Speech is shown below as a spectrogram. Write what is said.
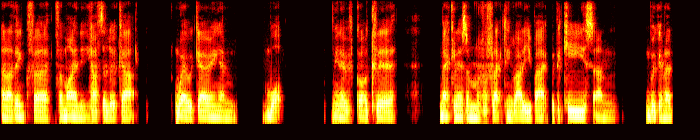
and I think for for mine, you have to look at where we're going and what you know. We've got a clear mechanism of reflecting value back with the keys, and we're going to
